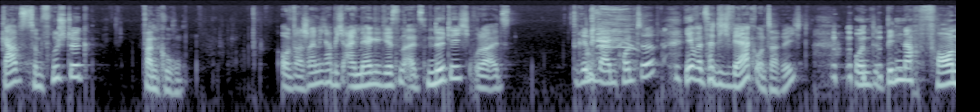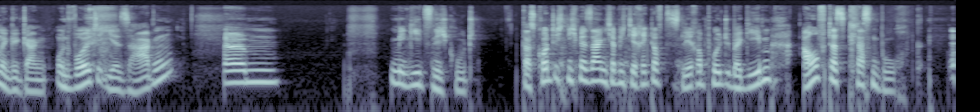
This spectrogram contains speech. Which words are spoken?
gab es zum Frühstück Pfannkuchen. Und wahrscheinlich habe ich einen mehr gegessen als nötig oder als drin bleiben konnte. Jedenfalls hatte ich Werkunterricht und bin nach vorne gegangen und wollte ihr sagen, ähm, mir geht's nicht gut. Das konnte ich nicht mehr sagen. Ich habe mich direkt auf das Lehrerpult übergeben, auf das Klassenbuch.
